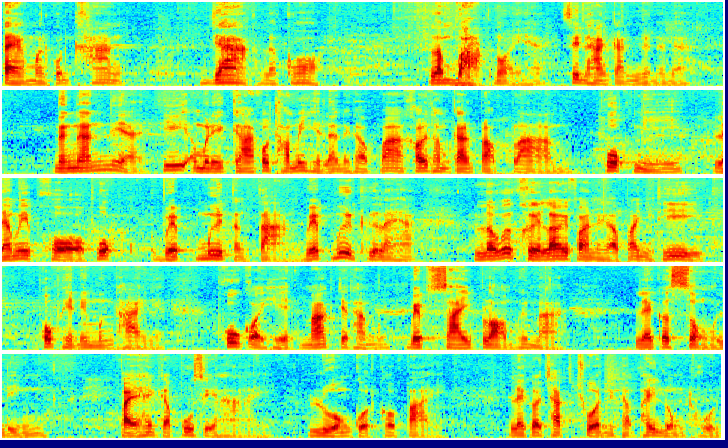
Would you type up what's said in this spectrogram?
แต่มันค่อนข้างยากแล้วก็ลำบากหน่อยฮะเส้นทางการเงินนะนะดังนั้นเนี่ยที่อเมริกาเขาทำให้เห็นแล้วนะครับว่าเขาทำการปราบปรามพวกนี้แล้วไม่พอพวกเว็บมืดต่างๆ เว็บมืดคืออะไรฮะเราก็เคยเล่าให้ฟังนะครับว่าอย่างที่พบเห็นในเมืองไทยเนี่ยผู้ก่อเหตุมักจะทำเว็บไซต์ปลอมขึ้นมา แล้วก็ส่งลิงก์ไปให้กับผู้เสียหายลวงกดเข้าไป แล้วก็ชักชวนนะครับให้ลงทุน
